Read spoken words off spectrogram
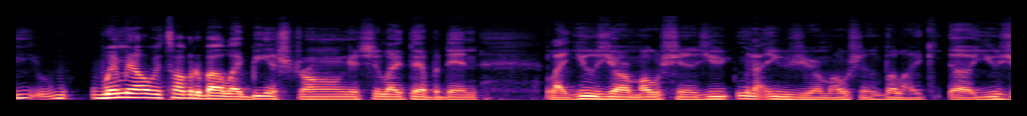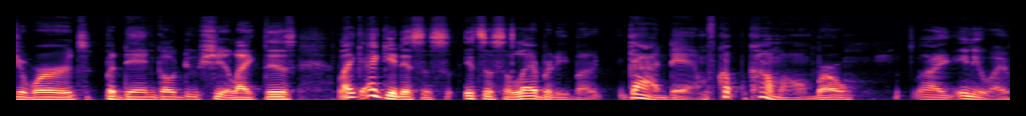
women always talking about like being strong and shit like that, but then like use your emotions. You not use your emotions, but like uh, use your words. But then go do shit like this. Like, I get it's a it's a celebrity, but goddamn, come come on, bro. Like, anyway,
